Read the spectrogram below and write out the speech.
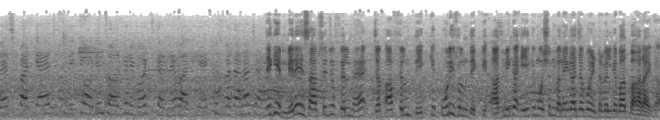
बेस्ट पार्ट क्या है जिसे देख के ऑडियंस और भी रिवर्ट्स करने वाली है। कुछ बताना चाहेंगे देखिए मेरे हिसाब से जो फ़िल्म है जब आप फ़िल्म देख के पूरी फ़िल्म देख के आदमी का एक इमोशन बनेगा जब वो इंटरवल के बाद बाहर आएगा।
